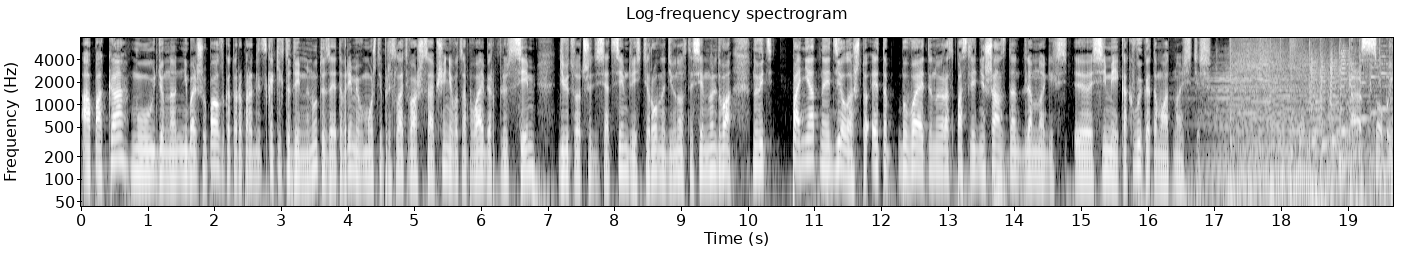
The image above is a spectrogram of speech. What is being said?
А пока мы уйдем на небольшую паузу, которая продлится каких-то две минуты. За это время вы можете прислать ваши сообщения в WhatsApp Viber плюс 7 967 200 ровно 9702. Но ведь понятное дело, что это бывает иной раз последний шанс для многих э, семей. Как вы к этому относитесь? Особый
